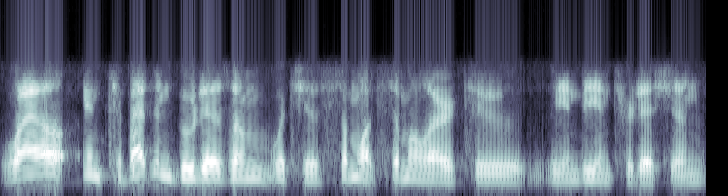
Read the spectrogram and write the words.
Well, in Tibetan Buddhism, which is somewhat similar to the Indian traditions,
